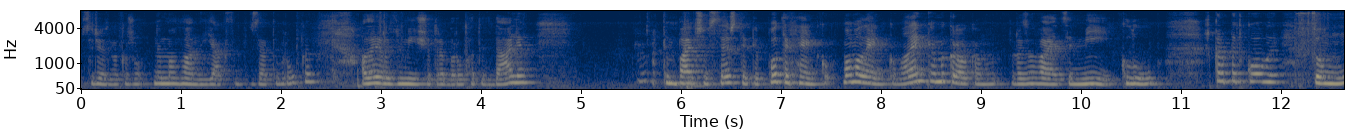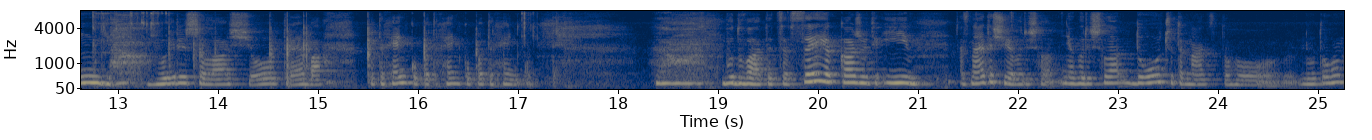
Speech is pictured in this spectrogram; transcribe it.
серйозно кажу, не могла ніяк себе взяти в руки, але я розумію, що треба рухатись далі. Тим паче, все ж таки потихеньку, помаленьку, маленькими кроками розвивається мій клуб шкарпетковий, тому я вирішила, що треба потихеньку, потихеньку, потихеньку будувати це все, як кажуть. І знаєте, що я вирішила? Я вирішила до 14 лютого,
